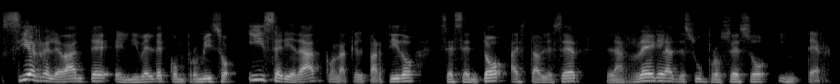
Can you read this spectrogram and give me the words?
sí es relevante el nivel de compromiso y seriedad con la que el partido se sentó a establecer las reglas de su proceso interno.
